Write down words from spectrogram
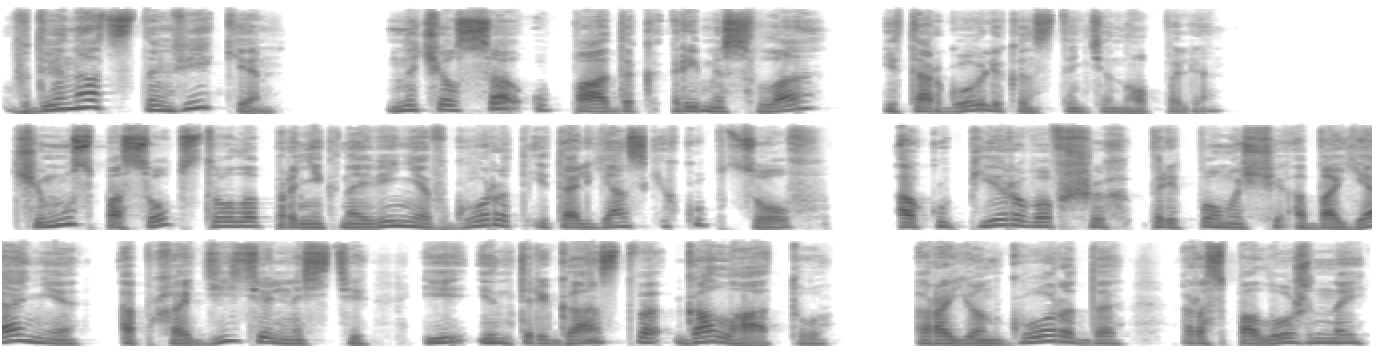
В XII веке начался упадок ремесла и торговли Константинополя, чему способствовало проникновение в город итальянских купцов, оккупировавших при помощи обаяния, обходительности и интриганства Галату, район города, расположенный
